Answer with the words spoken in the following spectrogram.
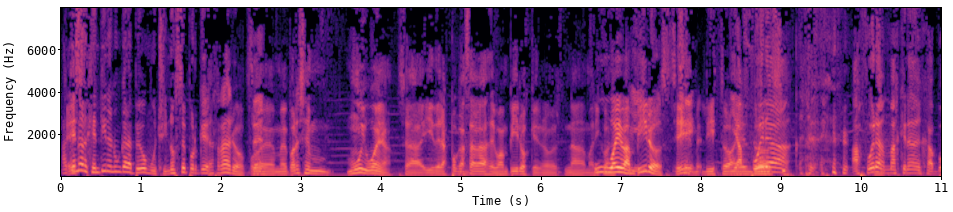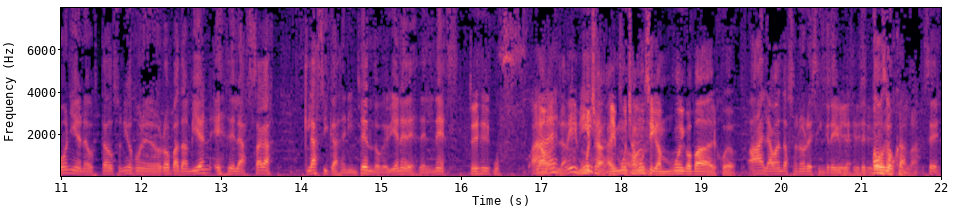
Acá Es- en Argentina nunca la pegó mucho y no sé por qué. Es raro, porque Sí. me parece muy buena. O sea, y de las pocas sagas de vampiros que no es nada maricón. Uh, ¿hay vampiros? Sí. Listo. Y afuera, afuera, más que nada en Japón y en Estados Unidos, bueno, en Europa también, es de las sagas clásicas de Nintendo, que viene desde el NES. Sí, sí. Ah, La- es la- mucha- vieja, hay mucha chabón. música muy copada del juego. Ah, la banda sonora es increíble. Sí, sí, de sí. todos Vamos a buscarla. Sí.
